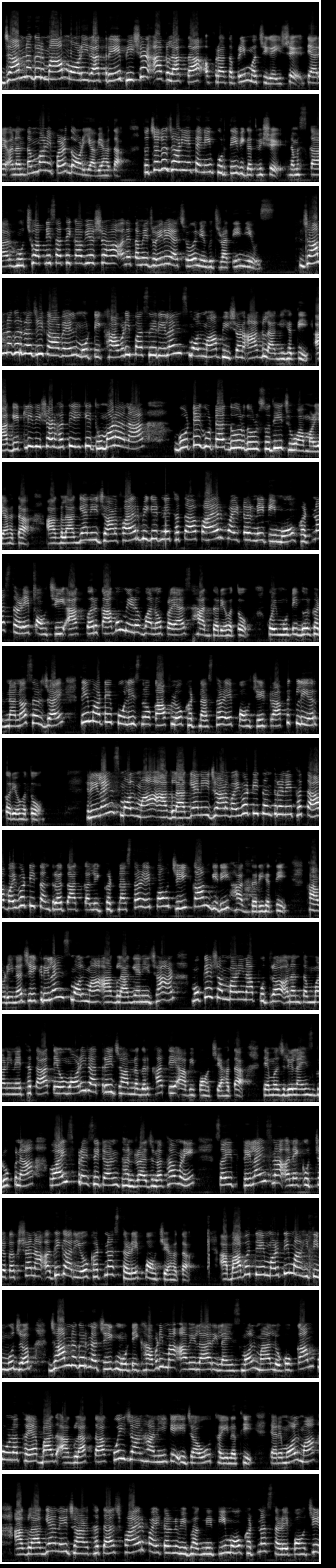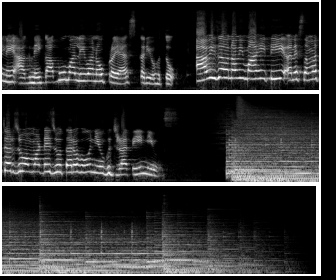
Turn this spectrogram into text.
જામનગરમાં મોડી રાત્રે ભીષણ આગ લાગતા અફરાતફરી મચી ગઈ છે. ત્યારે અનંત અંબાણી પણ દોડી આવ્યા હતા. તો ચલો જાણીએ તેની પૂરતી વિગત વિશે. નમસ્કાર, હું છું આપની સાથે કાવ્ય શાહ અને તમે જોઈ રહ્યા છો ન્યૂ ગુજરાતી ન્યૂઝ. જામનગર નજીક આવેલ મોટી ખાવડી પાસે રિલાયન્સ મોલમાં ભીષણ આગ લાગી હતી. આગ એટલી વિશાળ હતી કે ધુમાડાના ગોટે ગોટા દૂર દૂર સુધી જોવા મળ્યા હતા. આગ લાગ્યાની જાણ ફાયર બ્રિગેડને થતા ફાયર ફાઇટરની ટીમો ઘટના સ્થળે પહોંચી આગ પર કાબુ મેળવવાનો પ્રયાસ હાથ ધર્યો હતો. કોઈ મોટી દુર્ઘટના ન સર્જાય તે માટે પોલીસનો કાફલો ઘટના સ્થળે પહોંચી ટ્રાફિક ક્લિયર કર્યો હતો. રિલાયન્સ મોલમાં આગ લાગ્યાની જાણ વહીવટી તંત્રને થતા વહીવટી તંત્ર તાત્કાલિક ઘટના સ્થળે પહોંચી કામગીરી હાથ ધરી હતી. ખાવડી નજીક રિલાયન્સ મોલમાં આગ લાગ્યાની જાણ મુકેશ અંબાણીના પુત્ર અનંત અંબાણીને થતા તેઓ મોડી રાત્રે જામનગર ખાતે આવી પહોંચ્યા હતા. તેમજ રિલાયન્સ ગ્રુપના વાઇસ પ્રેસિડન્ટ ધનરાજ નથામણી સહિત રિલાયન્સના અનેક ઉચ્ચ કક્ષાના અધિકારીઓ ઘટના સ્થળે પહોંચ્યા હતા. આ બાબતે મળતી માહિતી મુજબ જામનગર નજીક મોટી ખાવડીમાં આવેલા રિલાયન્સ મોલમાં લોકો કામ પૂર્ણ થયા બાદ આગ લાગતા કોઈ જાનહાનિ કે ઈજાઓ થઈ નથી. ત્યારે મોલમાં આગ લાગ્યાને જાણ થતાં જ ફાયર ફાઇટર વિભાગની ટીમો ઘટના સ્થળે પહોંચીને આગને કાબૂમાં લેવાનો પ્રયાસ કર્યો હતો. આવી જ નવી માહિતી અને સમાચાર જોવા માટે જોતા રહો ન્યૂ ગુજરાતી ન્યૂઝ.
